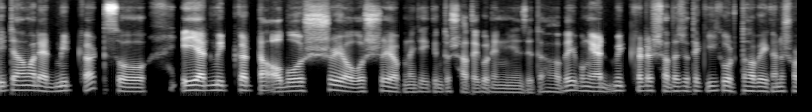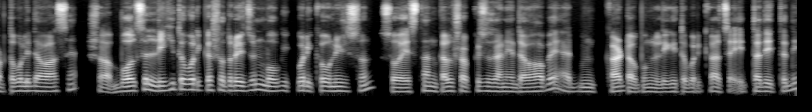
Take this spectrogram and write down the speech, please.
এইটা আমার অ্যাডমিট কার্ড। সো এই অ্যাডমিট কার্ডটা অবশ্যই, অবশ্যই আপনাকে কিন্তু সাথে করে নিয়ে যেতে হবে এবং অ্যাডমিট কার্ডের সাথে, সাথে কি করতে হবে এখানে শর্তাবলী দেওয়া আছে। বলছে লিখিত পরীক্ষা ১৭ জন, মৌখিক পরীক্ষা ১৯ জন। সো স্থান কাল সবকিছু জানিয়ে দেওয়া হবে। অ্যাডমিট কার্ড এবং লিখিত পরীক্ষা আছে ইত্যাদি, ইত্যাদি।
